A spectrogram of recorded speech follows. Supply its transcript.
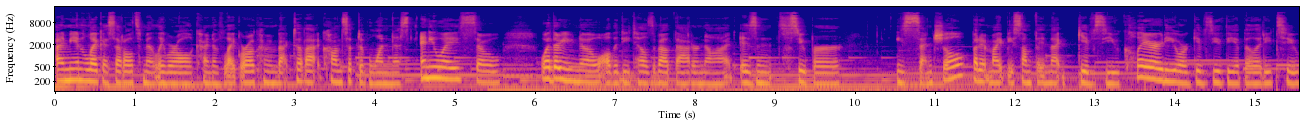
I mean, like I said, ultimately, we're all kind of like, we're all coming back to that concept of oneness, anyways. So, whether you know all the details about that or not isn't super essential, but it might be something that gives you clarity or gives you the ability to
